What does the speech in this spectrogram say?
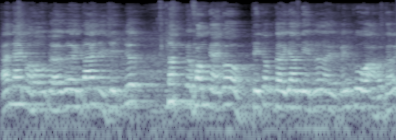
Anh em mà hỗ trợ người ta để xịt nước đập cái phòng nhảy vô thì trong thời gian thì nó là bên cứu hỏa họ tới.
